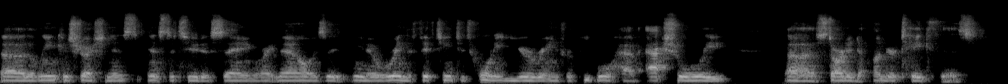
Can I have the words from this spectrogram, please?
uh, the Lean Construction Institute is saying right now is that you know we're in the 15 to 20 year range where people have actually uh, started to undertake this.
